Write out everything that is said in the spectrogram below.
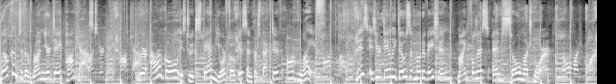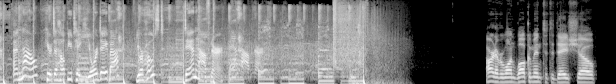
Welcome to the Run Your Day podcast, where our goal is to expand your focus and perspective on life. This is your daily dose of motivation, mindfulness, and so much more. so much more. And now, here to help you take your day back, your host, Dan Hafner. Dan Hafner. All right, everyone, welcome into today's show.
